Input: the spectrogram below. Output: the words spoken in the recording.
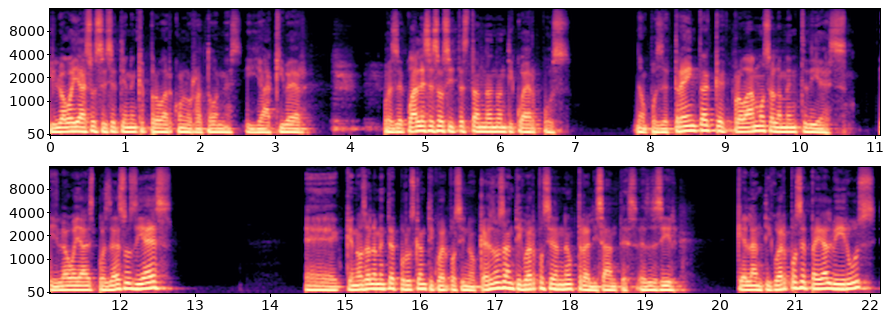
y luego ya esos sí se tienen que probar con los ratones y ya aquí ver, pues de cuáles esos sí te están dando anticuerpos. No, pues de 30 que probamos solamente 10. Y luego ya después de esos 10, eh, que no solamente produzca anticuerpos, sino que esos anticuerpos sean neutralizantes. Es decir, que el anticuerpo se pegue al virus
